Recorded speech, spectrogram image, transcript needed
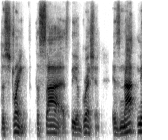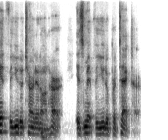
the strength, the size, the aggression is not meant for you to turn it on her. It's meant for you to protect her.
